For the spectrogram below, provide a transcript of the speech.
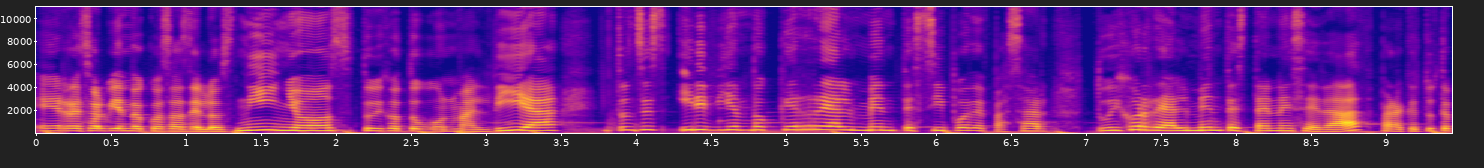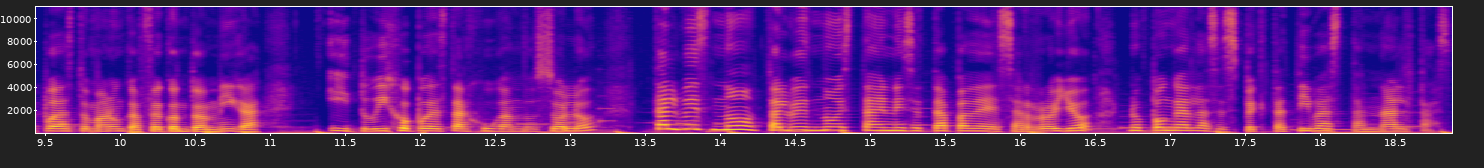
eh, resolviendo cosas de los niños, tu hijo tuvo un mal día. Entonces, ir viendo qué realmente sí puede pasar. Tu hijo realmente está en esa edad para que tú te puedas tomar un café con tu amiga y tu hijo puede estar jugando solo. Tal vez no, tal vez no está en esa etapa de desarrollo, no pongas las expectativas tan altas.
